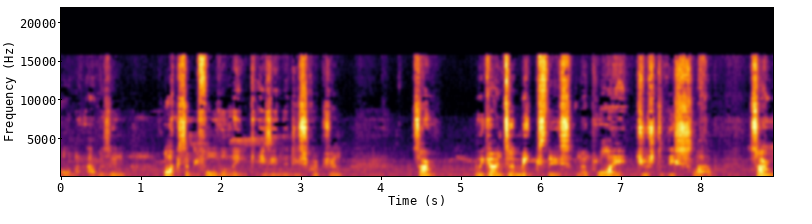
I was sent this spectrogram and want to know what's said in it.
on Amazon. Like I said before, the link is in the description. So we're going to mix this and apply it just to this slab. So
